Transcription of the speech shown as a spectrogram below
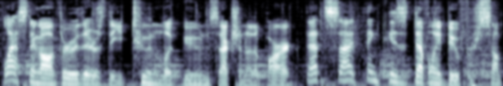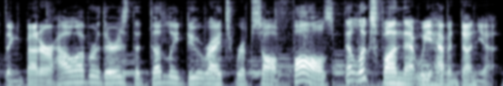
Blasting on through, there's the Toon Lagoon section of the park. That's, I think, is definitely due for something better. However, there is the Dudley Do Right's Ripsaw Falls that looks fun that we haven't done yet.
